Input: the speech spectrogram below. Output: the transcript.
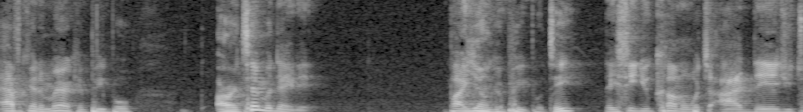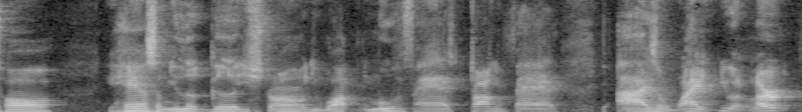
African American people are intimidated by younger people, T. They see you coming with your ideas, you tall, you handsome, you look good, you strong, you walk, you moving fast, talking fast, your eyes are white, you alert.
